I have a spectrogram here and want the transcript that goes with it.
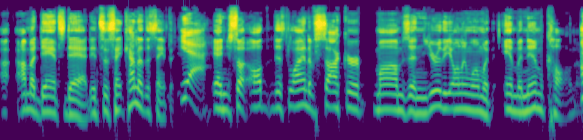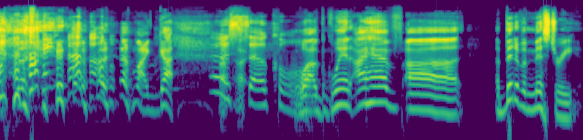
I- I'm a dance dad. It's the same, kind of the same thing. yeah. And so all this line of soccer moms, and you're the only one with Eminem calling them. I know. oh my god! It was so cool. Well, Gwen, I have uh, a bit of a mystery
